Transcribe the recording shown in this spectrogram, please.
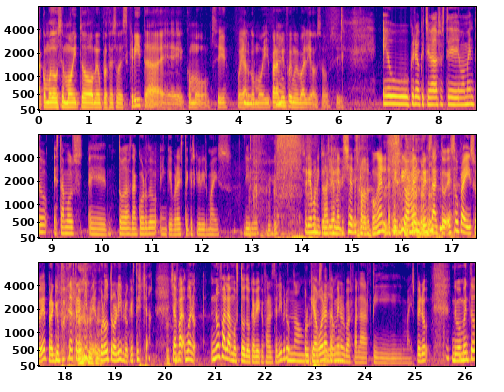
acomodouse moito o meu proceso de escrita e como, sí, foi algo moi para mm. min foi moi valioso sí. Eu creo que chegados a este momento estamos eh, todas de acordo en que Brais ten que escribir máis dime. Sería bonito. Para que me deixedes falar con él, efectivamente. Exacto, eso para iso, eh? para que eu poda estar aquí por outro libro que este xa, xa fal... Bueno, non falamos todo o que había que falar este libro, no, porque agora tamén nos vas falar ti máis, pero de momento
